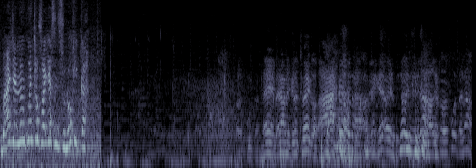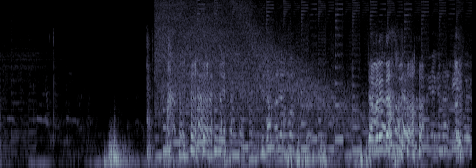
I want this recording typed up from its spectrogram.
Vaya, no encuentro fallas en su lógica. Eh, esperá, me quedó chueco. Ah, me quedó, no hice nada, hijo de puta, no. Ya perdió el punto. Ya apretó. Tiene que ser fiel, pues.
